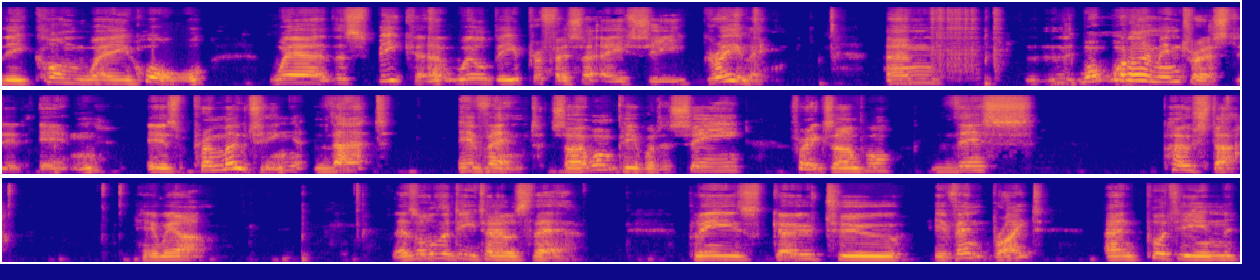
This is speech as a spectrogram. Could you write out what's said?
the Conway Hall, where the speaker will be Professor A.C. Grayling. And what, what I'm interested in is promoting that event. So I want people to see, for example, this poster. Here we are. There's all the details there. Please go to Eventbrite and put in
